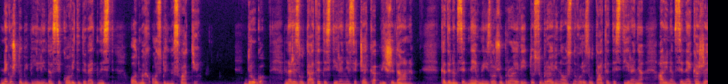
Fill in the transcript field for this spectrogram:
nego što bi bili da se COVID-19 odmah ozbiljno shvatio. Drugo, na rezultate testiranja se čeka više dana. Kada nam se dnevno izlažu brojevi, to su brojevi na osnovu rezultata testiranja, ali nam se ne kaže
